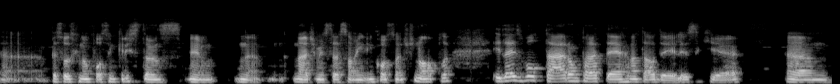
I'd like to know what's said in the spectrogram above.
ah, pessoas que não fossem cristãs né, na, na, administração em, em, Constantinopla, e eles voltaram para a terra natal deles, que é um,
